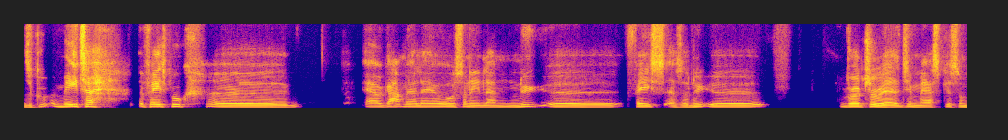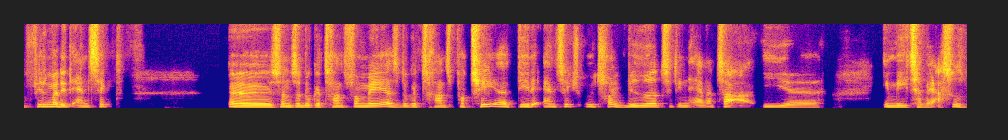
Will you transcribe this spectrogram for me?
altså, Meta, Facebook, øh, er jo i gang med at lave sådan en eller anden ny øh, face, altså ny øh, virtual reality maske, som filmer dit ansigt, øh, sådan så du kan transformere, altså du kan transportere dit ansigtsudtryk videre til din avatar i, øh, i metaverset,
